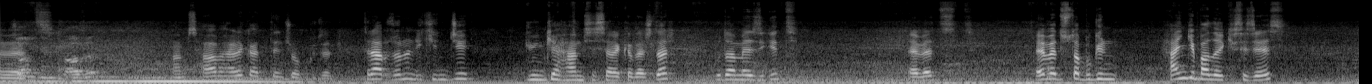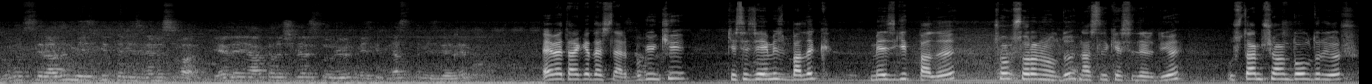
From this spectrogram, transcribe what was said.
Evet. Cam gibi taze. Hamsi hava hakikaten çok güzel. Trabzon'un ikinci günkü hamsisi arkadaşlar. Bu da mezgit. Evet. Evet usta bugün hangi balığı keseceğiz? Bugün sıranın mezgit temizlemesi var. Evde arkadaşlar soruyor mezgit nasıl temizlenir? Evet arkadaşlar bugünkü keseceğimiz balık mezgit balığı. Çok soran oldu nasıl kesilir diyor. Ustam şu an dolduruyor.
